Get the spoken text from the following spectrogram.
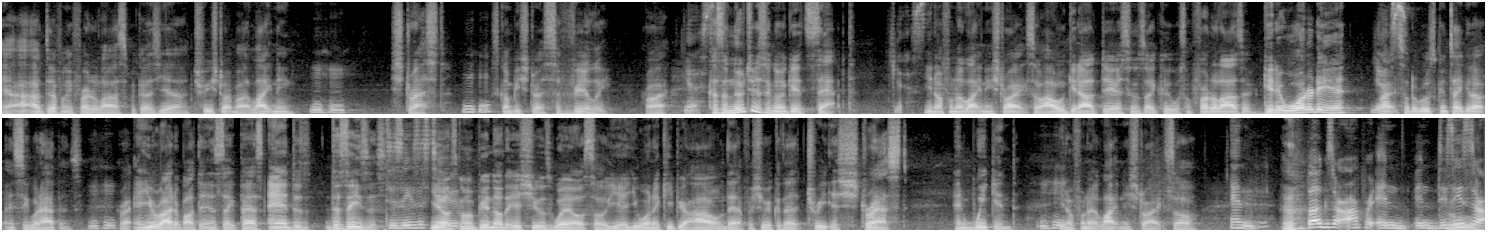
Yeah, I, I'll definitely fertilize because, yeah, tree struck by lightning, Mm-hmm. stressed. It's going to be stressed severely, right? Yes. Because the nutrients are going to get sapped, Yes. you know, from the lightning strike. So I would get out there as soon as I could with some fertilizer, get it watered in, right? Yes. Mm-hmm. So the roots can take it up and see what happens, right? And you're right about the insect pests and dis- diseases. Diseases You know, it's going to be another issue as well. So yeah, you want to keep your eye on that for sure because that tree is stressed and weakened, Mm-hmm. you know, from that lightning strike. So And bugs are oppor- and, and diseases are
